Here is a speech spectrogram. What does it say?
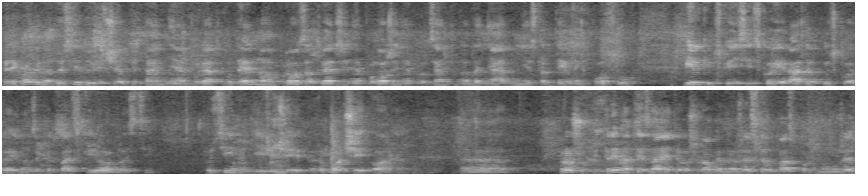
Переходимо до слідуючого питання порядку денного про затвердження положення про центр надання адміністративних послуг Білківської сільської ради Кузького району Закарпатської області. Постійно діючий робочий орган. Е, Прошу підтримати, знаєте, що робимо вже з тим паспортом, вже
